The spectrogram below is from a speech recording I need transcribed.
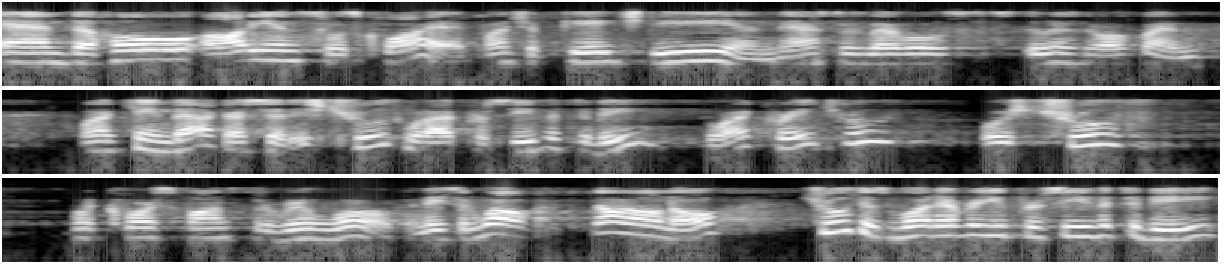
and the whole audience was quiet. A bunch of PhD and master's levels students were all quiet. And when I came back, I said, is truth what I perceive it to be? Do I create truth? Or is truth what corresponds to the real world? And they said, well, no, no, no. Truth is whatever you perceive it to be,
